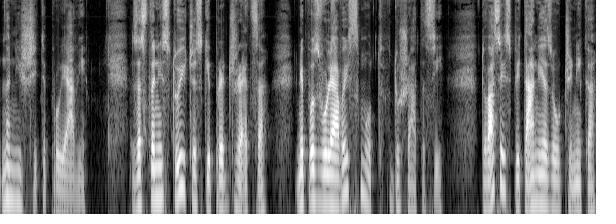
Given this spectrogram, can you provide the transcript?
на низшите прояви. Застани стоически пред жреца, не позволявай смут в душата си. Това са изпитания за ученика,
